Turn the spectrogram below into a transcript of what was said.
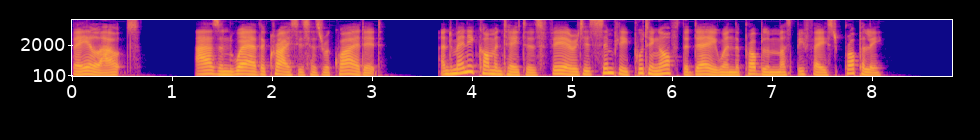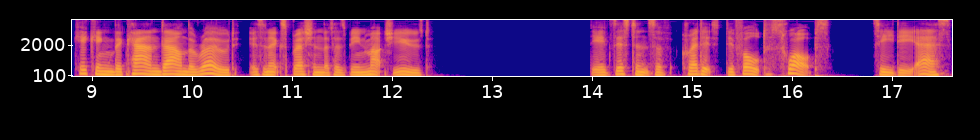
bailouts, as and where the crisis has required it, and many commentators fear it is simply putting off the day when the problem must be faced properly. Kicking the can down the road is an expression that has been much used. The existence of credit default swaps, CDS,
